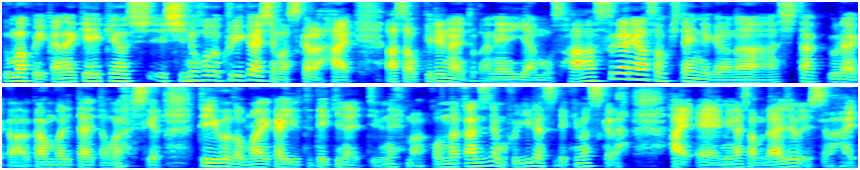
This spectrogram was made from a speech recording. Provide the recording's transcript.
うまくいかない経験を死ぬほど繰り返してますから、はい。朝起きれないとかね、いやもうさすがに朝起きたいんだけどな、明日ぐらいか頑張りたいと思いますけど、っていうことを毎回言ってできないっていうね。まあこんな感じでもフリーランスできますから、はい。えー、皆さんも大丈夫ですよ。はい。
